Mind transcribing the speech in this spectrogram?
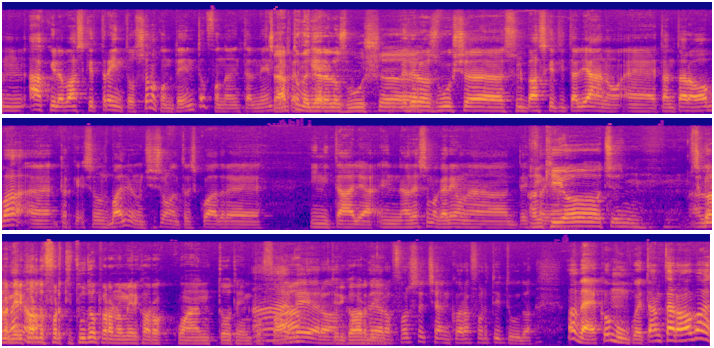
mh, Aquila Basket Trento sono contento fondamentalmente. Certo, vedere lo swoosh. eh, Vedere lo swoosh eh, sul basket italiano è tanta roba, eh, perché se non sbaglio non ci sono altre squadre in Italia. In- adesso magari è una... Anch'io, c- allora mi ricordo no. Fortitudo, però non mi ricordo quanto tempo Ah, fa. è vero, Ti ricordi? è vero, forse c'è ancora Fortitudo. Vabbè, comunque tanta roba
